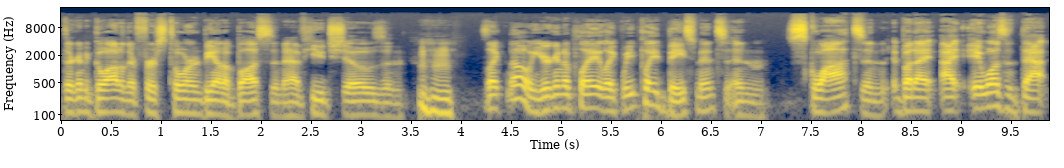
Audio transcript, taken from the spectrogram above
they're going to go out on their first tour and be on a bus and have huge shows." And hmm it's like, no, you're going to play like we played basements and squats, and but I, I, it wasn't that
